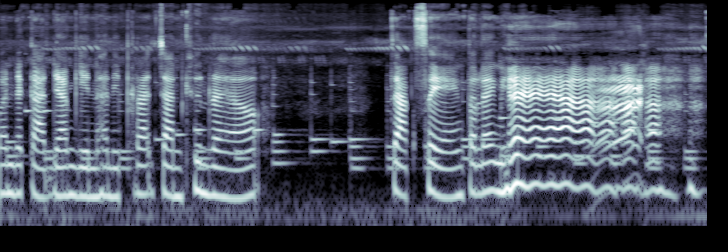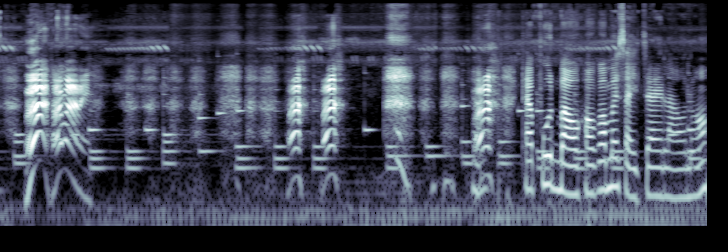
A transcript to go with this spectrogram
บรรยากาศยามเย็นนะคะนี่พระจันทร์ขึ้นแล้ว จากแสงตอนแรกมีเฮ้ยถอยมานี่มามามาถ้าพูดเบาเขาก็ไม่ใส่ใจเราเนาะ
